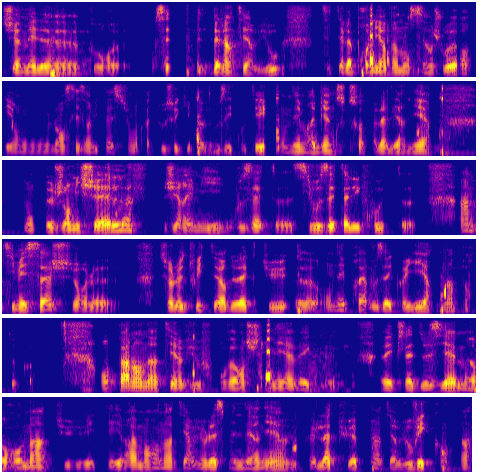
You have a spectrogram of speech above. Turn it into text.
Jamel pour, pour cette belle interview. C'était la première d'un ancien joueur et on lance les invitations à tous ceux qui peuvent nous écouter. On aimerait bien que ce ne soit pas la dernière. Donc euh, Jean-Michel, Jérémy, vous êtes, euh, si vous êtes à l'écoute, euh, un petit message sur le, sur le Twitter de l'actu. on est prêt à vous accueillir n'importe quoi. En parlant d'interview, on va enchaîner avec, avec la deuxième. Romain, tu étais vraiment en interview la semaine dernière, vu que là, tu as pu interviewer Quentin,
